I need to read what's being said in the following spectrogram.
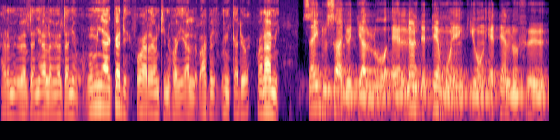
hara mi weltani allah mi weltanimo mo muñaki kadi fof hara yontini fayi allah ɓa min kadi wonami Saïdou Sadio Diallo est l'un des témoins qui ont éteint le feu.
